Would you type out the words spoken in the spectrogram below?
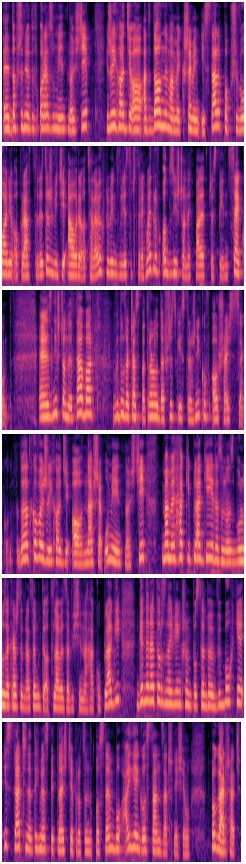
e, do przedmiotów oraz umiejętności. Jeżeli chodzi o addony, mamy krzemień i stal. Po przywołaniu oprawcy rycerz widzi aury ocalałych w promieniu 24 metrów od zniszczonych palet przez 5 sekund. E, zniszczony tabard wydłuża czas patrolu dla wszystkich strażników o 6 sekund. Dodatkowo, jeżeli chodzi o nasze umiejętności, mamy haki plagi, rezonans bólu za każdym razem, gdy ocalały zawisi na haku plagi. Generator z największym postępem wybuchnie i straci natychmiast 15% postępu, a jego stan zacznie się pogarszać.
